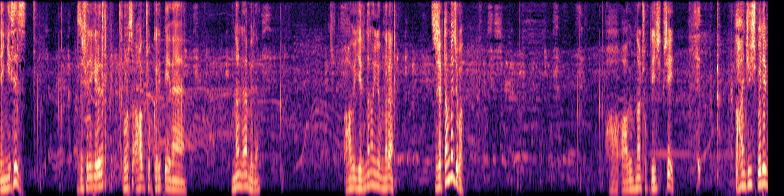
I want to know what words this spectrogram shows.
Dengesiz. Biz de şöyle girelim. Burası abi çok garip bir ev ha. Bunlar neden böyle? Abi yerinden oynuyor bunlar ha. Sıcaktan mı acaba? Aa, abi bunlar çok değişik bir şey. Daha önce hiç böyle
